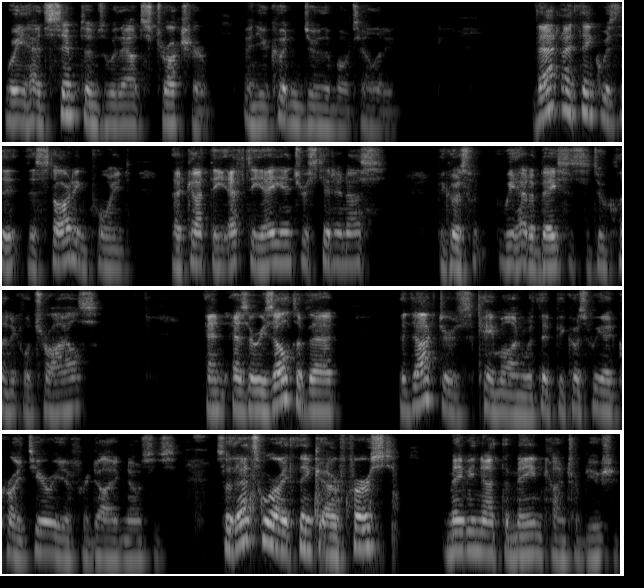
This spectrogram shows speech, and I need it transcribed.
where you had symptoms without structure and you couldn't do the motility. That, I think, was the, the starting point that got the FDA interested in us because we had a basis to do clinical trials. And as a result of that, the doctors came on with it because we had criteria for diagnosis. So that's where I think our first, maybe not the main contribution.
